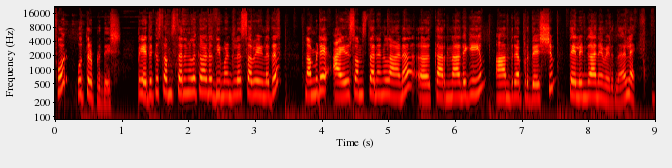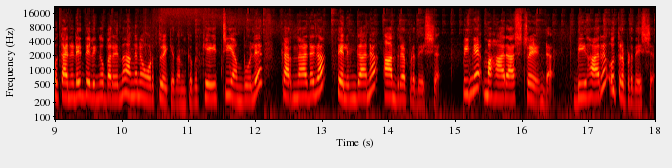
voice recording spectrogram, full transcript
for Uttar Pradesh. അപ്പൊ ഏതൊക്കെ സംസ്ഥാനങ്ങൾക്കാണ് ദ്വിമണ്ഡല സഭയുള്ളത്? നമ്മുടെ അയൽ സംസ്ഥാനങ്ങളാണ് കർണാടകയും ആന്ധ്രാപ്രദേശും തെലുങ്കാന വരുന്നത് അല്ലേ? അപ്പൊ കന്നഡയും തെലുങ്കും പറയുന്നത് അങ്ങനെ ഓർത്തു വെക്കാം നമുക്ക്. ഇപ്പൊ കെ ടി അമ്പൂൽ കർണാടക തെലങ്കാന ആന്ധ്രാപ്രദേശ്. പിന്നെ മഹാരാഷ്ട്രയുണ്ട് ബീഹാർ ഉത്തർപ്രദേശ്.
